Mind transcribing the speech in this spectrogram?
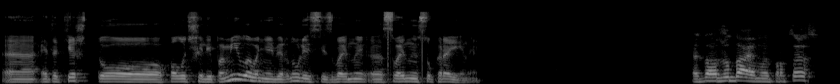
Э, это те, что получили помилование, вернулись из войны, э, с войны с Украины. Это ожидаемый процесс,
